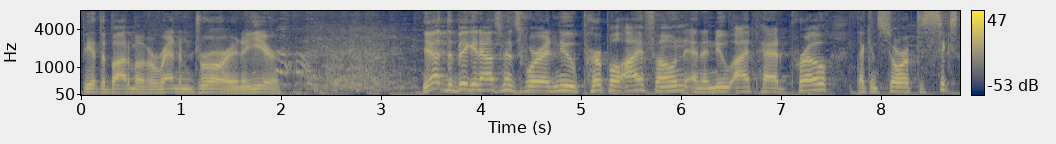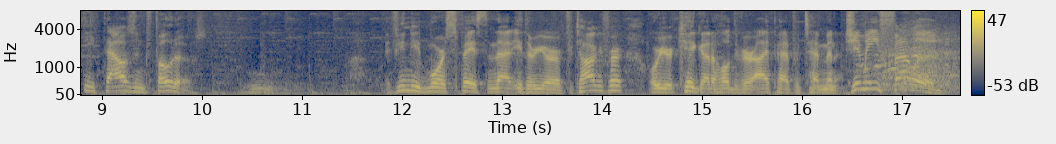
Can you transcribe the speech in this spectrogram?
be at the bottom of a random drawer in a year. Yet the big announcements were a new purple iPhone and a new iPad Pro that can store up to 60,000 photos. Ooh. If you need more space than that, either you're a photographer or your kid got a hold of your iPad for 10 minutes. Jimmy Fallon.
